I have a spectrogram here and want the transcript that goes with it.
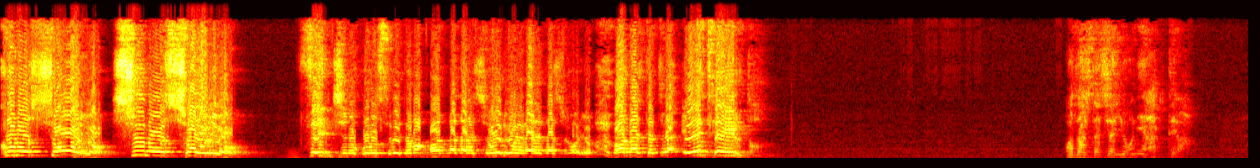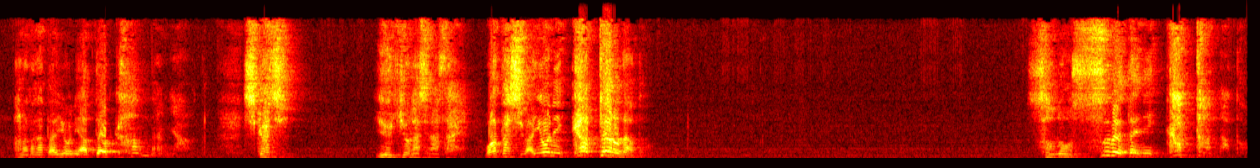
この勝利を主の勝利を全地のこの全ての真ん中で勝利を得られた勝利を私たちは得ていると。私たちは世にあってはあなた方は世にあっては困難にある。しかし勇気を出しなさい。私は世に勝ったのだと。その全てに勝ったんだと。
